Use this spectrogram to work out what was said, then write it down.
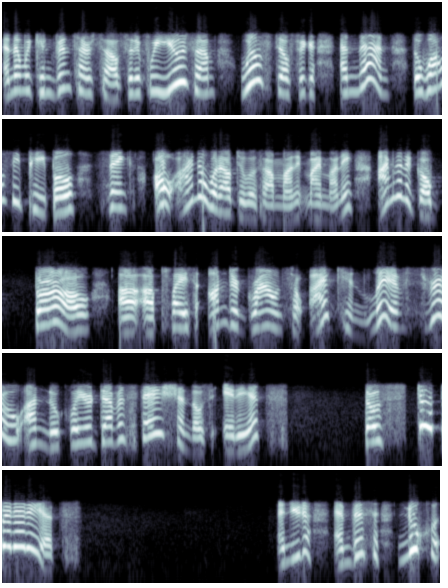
And then we convince ourselves that if we use them, we'll still figure. And then the wealthy people think, oh, I know what I'll do with our money, my money. I'm going to go burrow a, a place underground so I can live through a nuclear devastation. Those idiots. Those stupid idiots. And you and this nuclear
